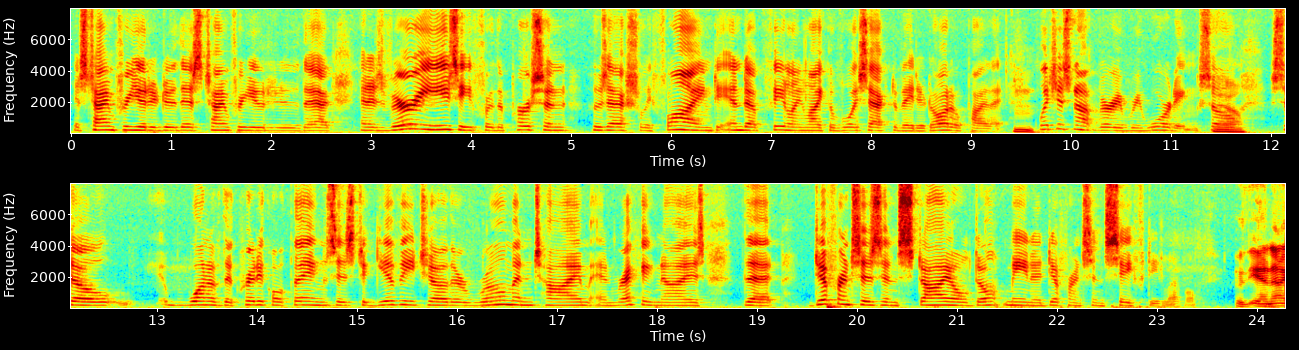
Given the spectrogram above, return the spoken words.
it's time for you to do this, time for you to do that. And it's very easy for the person who's actually flying to end up feeling like a voice activated autopilot, hmm. which is not very rewarding. So, Yeah. so one of the critical things is to give each other room and time and recognize that differences in style don't mean a difference in safety level. And I,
